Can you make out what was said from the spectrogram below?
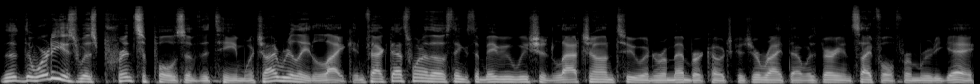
The, the word he used was principles of the team, which I really like. In fact, that's one of those things that maybe we should latch on to and remember, Coach, because you're right. That was very insightful from Rudy Gay.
